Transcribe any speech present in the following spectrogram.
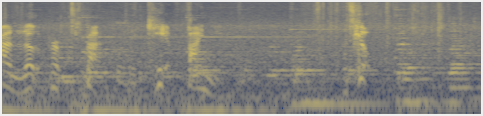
Found another perfect spot where they can't find me. Let's go.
